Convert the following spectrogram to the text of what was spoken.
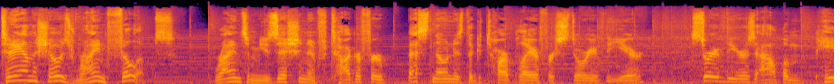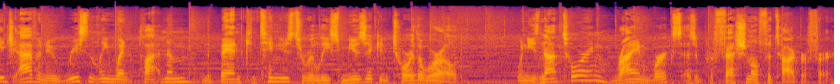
Today on the show is Ryan Phillips. Ryan's a musician and photographer, best known as the guitar player for Story of the Year Story of the Year's album, Page Avenue, recently went platinum, and the band continues to release music and tour the world. When he's not touring, Ryan works as a professional photographer.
